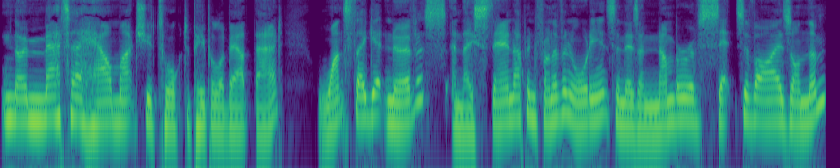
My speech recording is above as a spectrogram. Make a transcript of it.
no matter how much you talk to people about that, once they get nervous and they stand up in front of an audience and there's a number of sets of eyes on them,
